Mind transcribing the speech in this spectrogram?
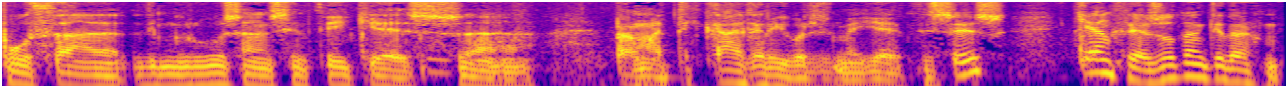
που θα δημιουργούσαν συνθήκες α, πραγματικά γρήγορης μεγέθυνσης και αν χρειαζόταν και δραχμή.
